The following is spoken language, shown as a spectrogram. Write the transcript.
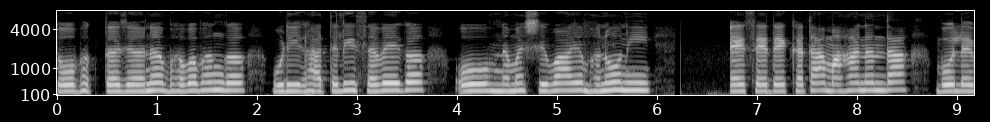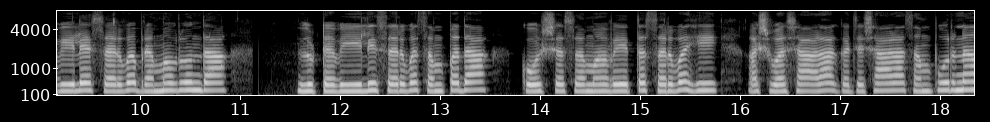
तो भक्तजन भवभंग उडी घातली सवेग. ओम नम शिवाय म्हणोनी. ऐसे देखता महानंदा बोलविले सर्व ब्रह्मवृंदा. लुटविली सर्व संपदा कोश समवेत सर्वही अश्वशाळा गजशाळा संपूर्ण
